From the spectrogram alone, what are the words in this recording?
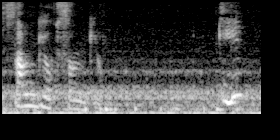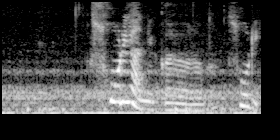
쌍기역 쌍기역. 끼? 소리 아닐까요, 여러분? 소리.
